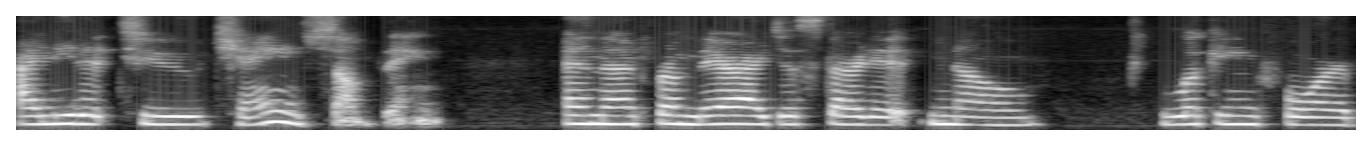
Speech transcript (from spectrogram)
I needed to change something. And then from there, I just started, you know, looking for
